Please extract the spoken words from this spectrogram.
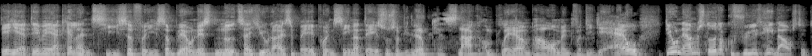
Det her, det er, hvad jeg kalder en teaser, fordi så bliver jeg jo næsten nødt til at hive dig tilbage på en senere dato, så vi netop kan snakke om player empowerment, fordi det er jo, det er jo nærmest noget, der kunne fylde et helt afsnit.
